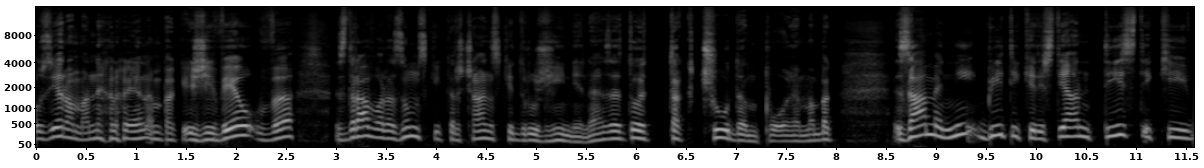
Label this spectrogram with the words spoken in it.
oziroma ne rojen, ampak živel v zdravorazumski krščanski družini. Zato je tako čuden pojem. Ampak za me ni biti kristjan tisti, ki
